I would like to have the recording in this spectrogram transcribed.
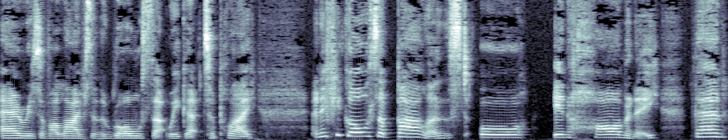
areas of our lives and the roles that we get to play. And if your goals are balanced or in harmony, then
